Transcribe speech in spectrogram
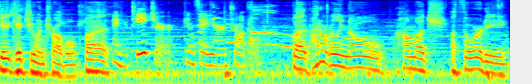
get get you in trouble, but And your teacher can say you're in trouble. But I don't really know how much authority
